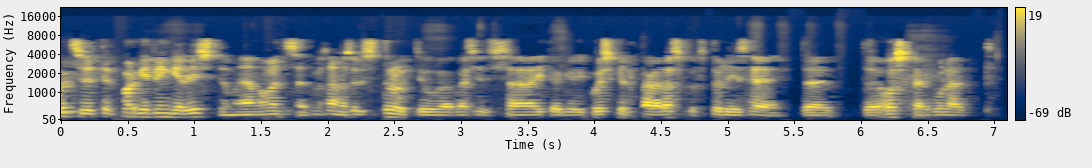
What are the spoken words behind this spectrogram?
kutsusite pargipingile istuma ja ma mõtlesin, et me saame sellist õlut juua, aga siis äh, ikkagi kuskilt tagataskust tuli see, et, et Oskar, kuule, et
